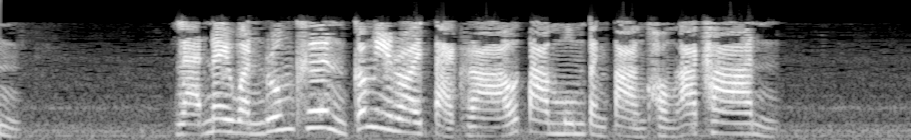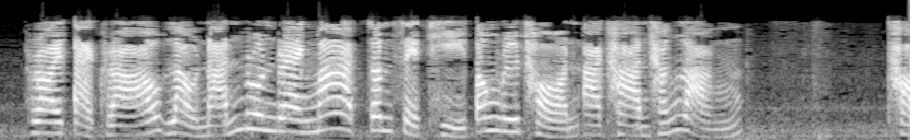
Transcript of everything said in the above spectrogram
น และในวันรุ่งขึ้นก็มีรอยแตกร้าวตามมุมต่างๆของอาคาร รอยแตกร้าวเหล่านั้นรุนแรงมากจนเศรษฐีต้องรื้อถอนอาคารทั้งหลัง เขา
